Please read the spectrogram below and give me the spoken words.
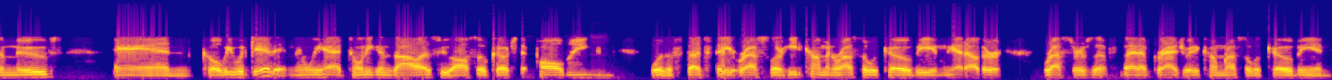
some moves and Kobe would get it. And then we had Tony Gonzalez, who also coached at Paulding and was a stud state wrestler. He'd come and wrestle with Kobe, and we had other wrestlers that, that have graduated come wrestle with Kobe. And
